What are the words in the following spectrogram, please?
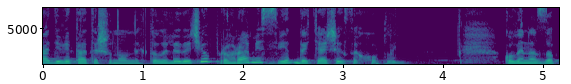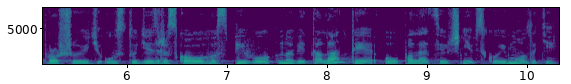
Раді вітати шановних телеглядачів в програмі Світ дитячих захоплень. Коли нас запрошують у студію зразкового співу нові таланти у Палаці учнівської молоді,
